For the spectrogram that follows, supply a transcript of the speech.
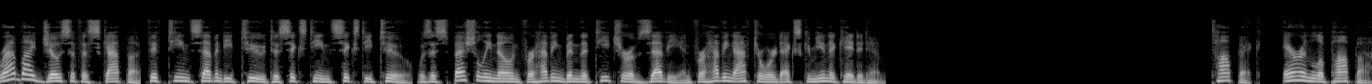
Rabbi Joseph Escapa (1572–1662) was especially known for having been the teacher of Zevi and for having afterward excommunicated him. Topic: Aaron Lapapa.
